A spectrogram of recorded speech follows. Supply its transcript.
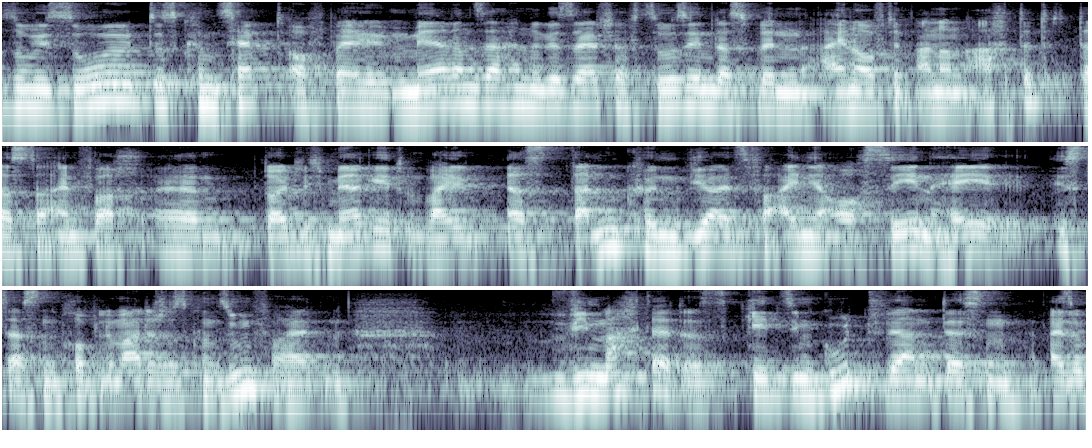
sowieso das Konzept auch bei mehreren Sachen in der Gesellschaft so sehen, dass wenn einer auf den anderen achtet, dass da einfach ähm, deutlich mehr geht. Und weil erst dann können wir als Verein ja auch sehen, hey, ist das ein problematisches Konsumverhalten? Wie macht er das? Geht es ihm gut währenddessen? Also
